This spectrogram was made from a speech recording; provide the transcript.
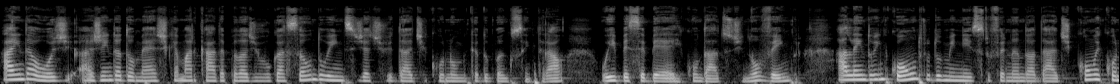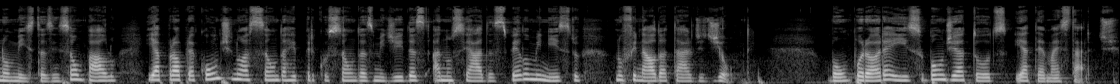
Ainda hoje, a agenda doméstica é marcada pela divulgação do Índice de Atividade Econômica do Banco Central, o IBCBR, com dados de novembro, além do encontro do ministro Fernando Haddad com economistas em São Paulo e a própria continuação da repercussão das medidas anunciadas pelo ministro no final da tarde de ontem. Bom, por hora é isso. Bom dia a todos e até mais tarde.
